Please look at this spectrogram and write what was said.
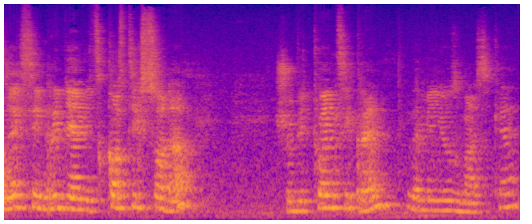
Next ingredient is caustic soda should be 20 gram. Let me use my scale.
